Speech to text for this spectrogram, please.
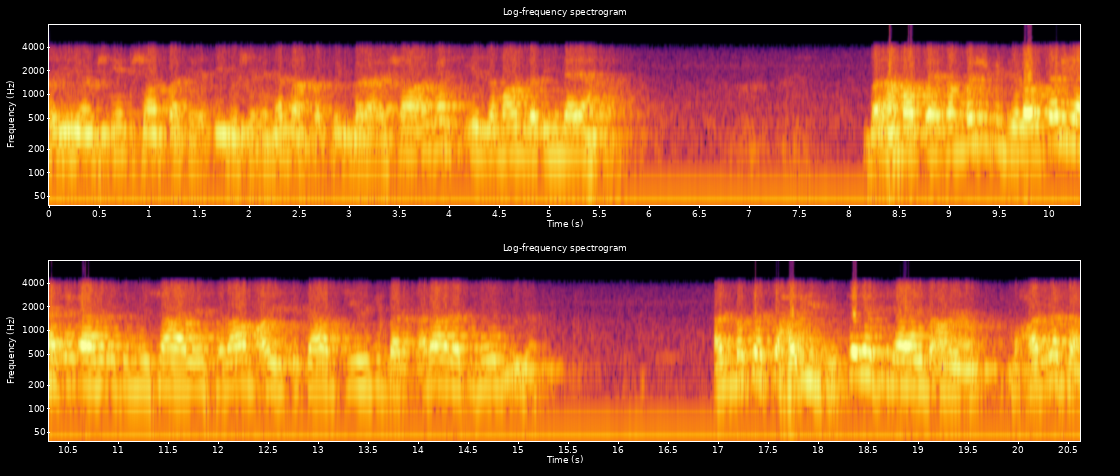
صحیح ہمشنی کہ شام پاتے رہتی گوشے نبا پر تک برای شاہ اگر یہ زمان نبی نہیں ہتا بر ہما پیغمبری کی جلوتر یہ ہتا حضرت موسیٰ علیہ السلام آئی کتاب چیزی برقرارت موجود ہے۔ البتہ تحریر جتنے سے جانب آیا محرفہ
